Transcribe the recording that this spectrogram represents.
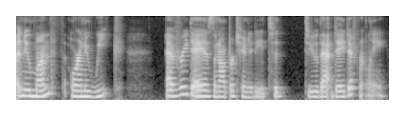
a new month or a new week. Every day is an opportunity to do that day differently.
